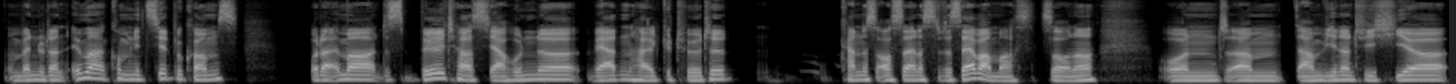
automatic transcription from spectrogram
Und wenn du dann immer kommuniziert bekommst oder immer das Bild hast, ja, Hunde werden halt getötet, kann es auch sein, dass du das selber machst. So, ne? Und ähm, da haben wir natürlich hier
